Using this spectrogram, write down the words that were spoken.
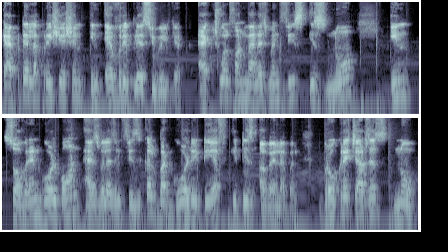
Capital appreciation in every place you will get. Actual fund management fees is no in sovereign gold bond as well as in physical but gold etf it is available. Brokerage charges no.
